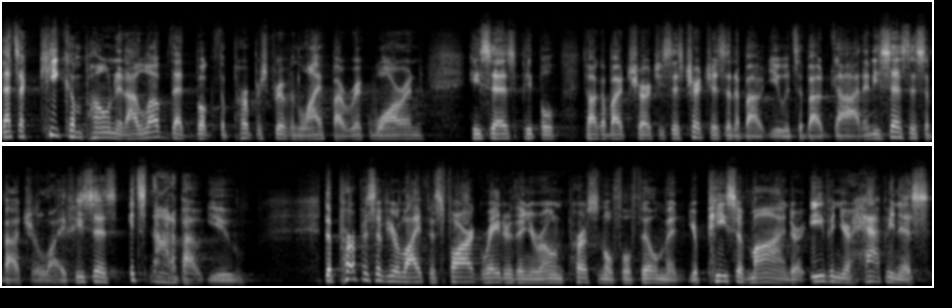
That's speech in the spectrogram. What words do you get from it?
That's a key component. I love that book, The Purpose Driven Life by Rick Warren. He says, people talk about church. He says, church isn't about you, it's about God. And he says this about your life. He says, it's not about you. The purpose of your life is far greater than your own personal fulfillment, your peace of mind, or even your happiness.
